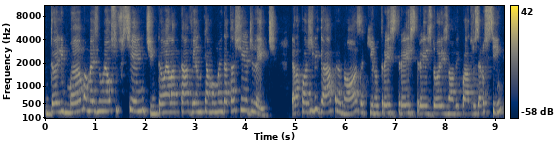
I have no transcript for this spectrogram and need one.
Então ele mama, mas não é o suficiente. Então ela tá vendo que a mamãe ainda está cheia de leite ela pode ligar para nós aqui no 33329405.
